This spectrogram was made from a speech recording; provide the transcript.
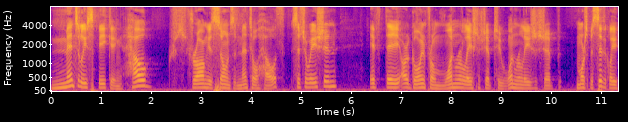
mentally speaking, how strong is someone's mental health situation if they are going from one relationship to one relationship, more specifically,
